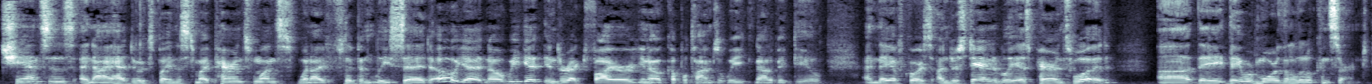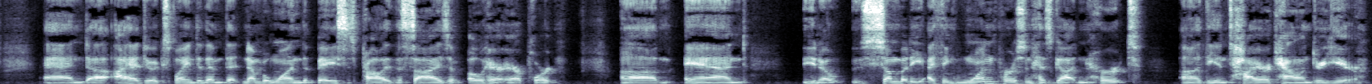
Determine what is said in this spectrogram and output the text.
chances, and I had to explain this to my parents once when I flippantly said, "Oh yeah, no, we get indirect fire, you know, a couple times a week, not a big deal," and they, of course, understandably, as parents would, uh, they they were more than a little concerned. And uh, I had to explain to them that number one, the base is probably the size of O'Hare Airport, um, and you know, somebody, I think one person has gotten hurt uh, the entire calendar year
